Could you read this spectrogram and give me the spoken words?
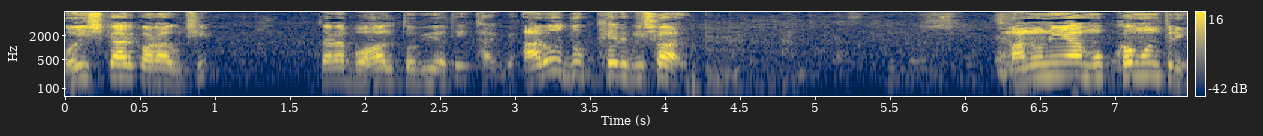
বহিষ্কার করা উচিত তারা বহাল তবিয়তেই থাকবে। আরও দুঃখের বিষয়, মাননীয় মুখ্যমন্ত্রী,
